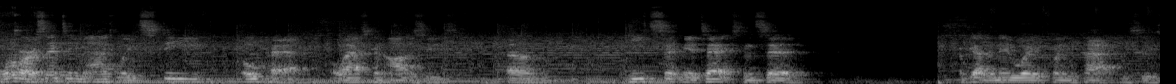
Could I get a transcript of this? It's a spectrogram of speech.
one of our Ascent team athletes, Steve Opat, Alaskan Odysseys, um, he sent me a text and said, I've got a new way to clean the pack. He says,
